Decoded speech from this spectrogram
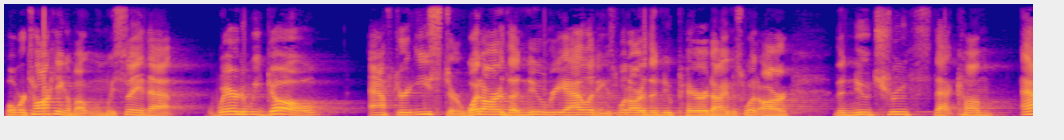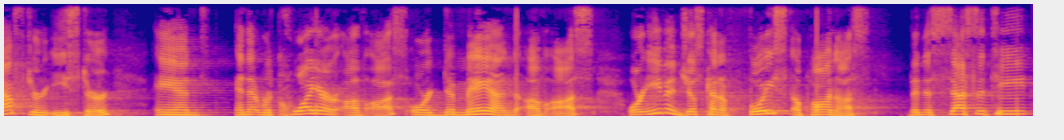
what we're talking about when we say that where do we go after Easter? What are the new realities? What are the new paradigms? What are the new truths that come after Easter and, and that require of us or demand of us or even just kind of foist upon us the necessity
